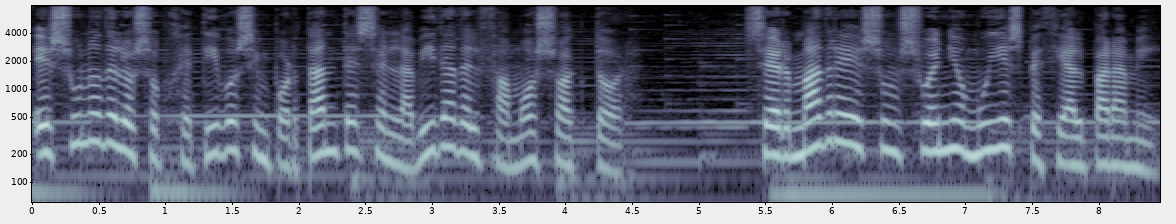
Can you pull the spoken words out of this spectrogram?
es uno de los objetivos importantes en la vida del famoso actor. Ser madre es un sueño muy especial para mí.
